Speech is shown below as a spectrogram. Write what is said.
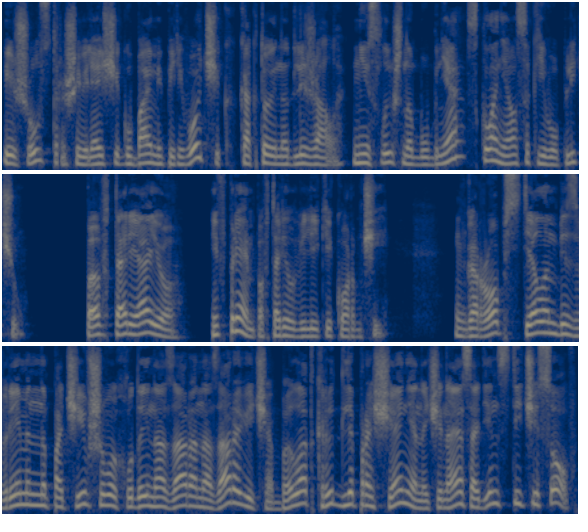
и шустро, шевелящий губами переводчик, как то и надлежало, неслышно бубня, склонялся к его плечу. «Повторяю!» — и впрямь повторил великий кормчий. Гроб с телом безвременно почившего худой Назара Назаровича был открыт для прощания, начиная с 11 часов.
